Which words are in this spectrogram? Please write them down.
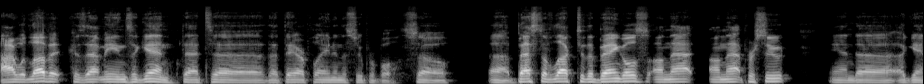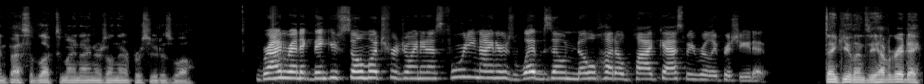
I would love it because that means again that uh, that they are playing in the Super Bowl. So uh, best of luck to the Bengals on that on that pursuit, and uh, again, best of luck to my Niners on their pursuit as well. Brian Renick, thank you so much for joining us. 49ers Web Zone No Huddle podcast. We really appreciate it. Thank you, Lindsay. Have a great day.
